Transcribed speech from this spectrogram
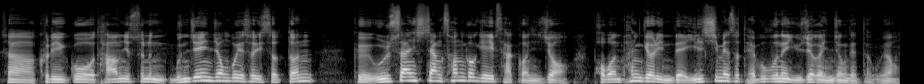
자, 그리고 다음 뉴스는 문재인 정부에서 있었던 그 울산시장 선거 개입 사건이죠. 법원 판결인데 1심에서 대부분의 유죄가 인정됐다고요.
